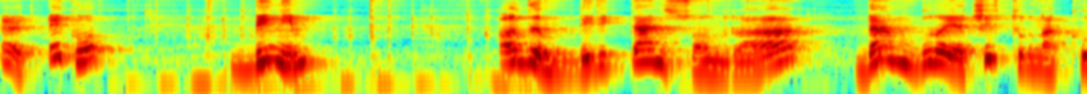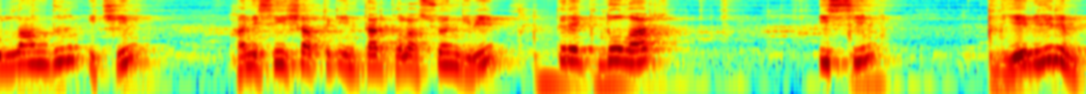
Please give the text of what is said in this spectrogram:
Evet echo benim adım dedikten sonra ben buraya çift tırnak kullandığım için hani C Sharp'taki interpolasyon gibi direkt dolar isim diyebilirim.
